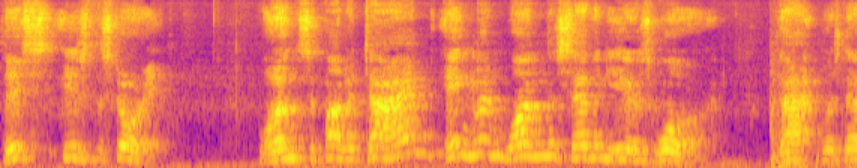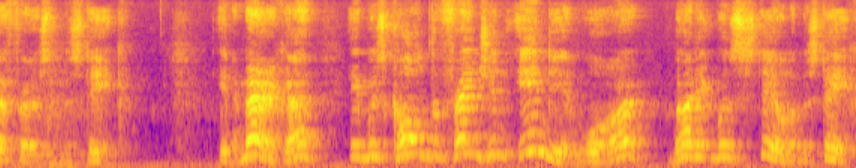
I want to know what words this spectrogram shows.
This is the story. Once upon a time, England won the Seven Years' War. That was their first mistake. In America, it was called the French and Indian War, but it was still a mistake.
